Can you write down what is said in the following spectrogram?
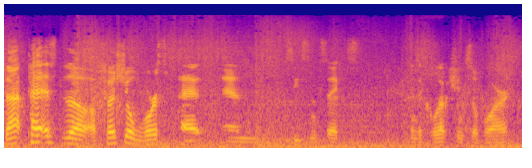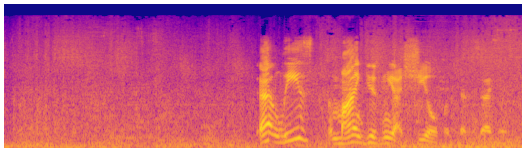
That pet is the official worst pet in Season 6 in the collection so far. At least mine gives me a shield for 10 seconds.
